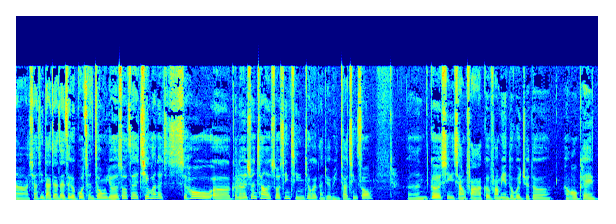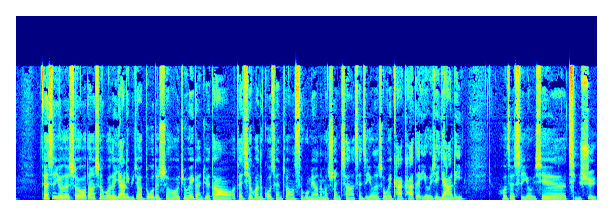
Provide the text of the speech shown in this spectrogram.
那相信大家在这个过程中，有的时候在切换的时候，呃，可能很顺畅的时候，心情就会感觉比较轻松，可能个性、想法各方面都会觉得很 OK。但是有的时候，当生活的压力比较多的时候，就会感觉到在切换的过程中似乎没有那么顺畅，甚至有的时候会卡卡的，有一些压力，或者是有一些情绪，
